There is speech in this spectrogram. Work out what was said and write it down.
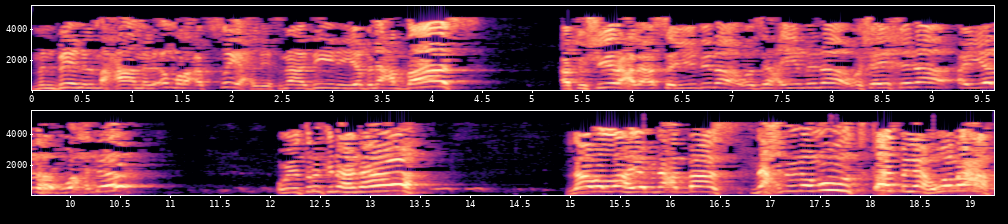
من بين المحامل امرأة تصيح لي تناديني يا ابن عباس أتشير على سيدنا وزعيمنا وشيخنا أن يذهب وحده ويتركنا هنا؟ لا والله يا ابن عباس نحن نموت قبله ومعه.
